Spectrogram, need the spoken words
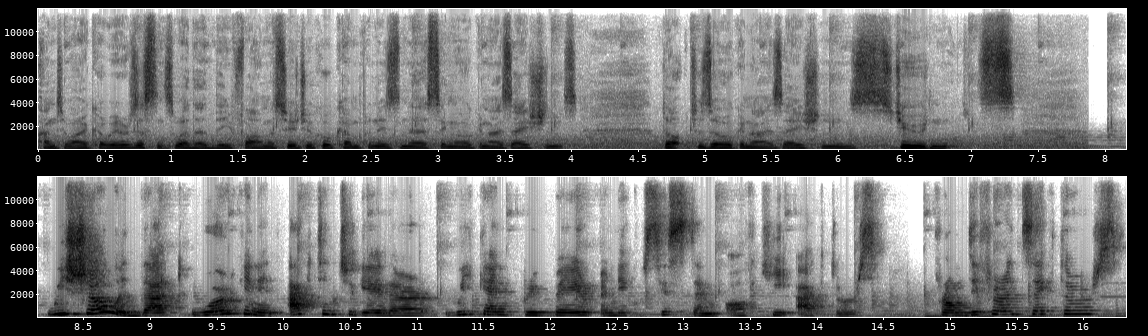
antimicrobial resistance, whether the pharmaceutical companies, nursing organisations, doctors' organisations, students. We showed that working and acting together, we can prepare an ecosystem of key actors from different sectors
